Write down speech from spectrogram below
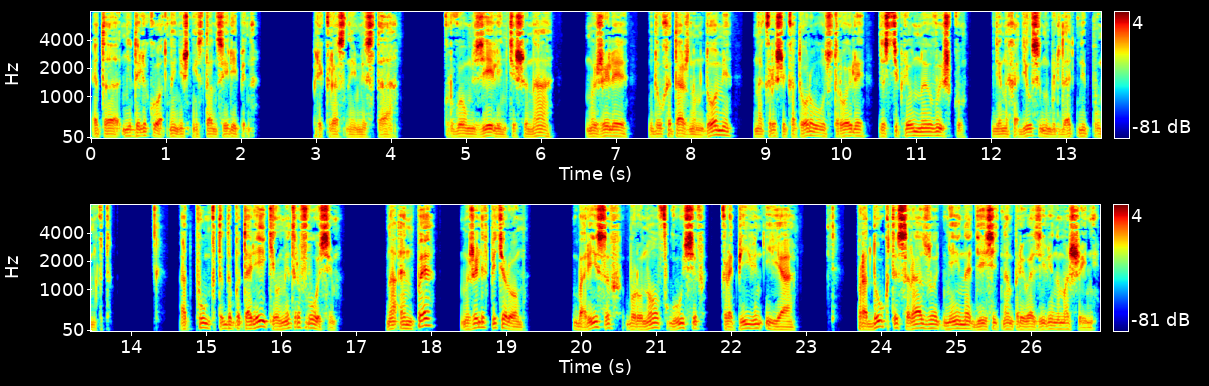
Это недалеко от нынешней станции Репина. Прекрасные места. Кругом зелень, тишина. Мы жили в двухэтажном доме, на крыше которого устроили застекленную вышку, где находился наблюдательный пункт. От пункта до батареи километров восемь. На НП мы жили в пятером. Борисов, Бурунов, Гусев, Крапивин и я. Продукты сразу дней на десять нам привозили на машине.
